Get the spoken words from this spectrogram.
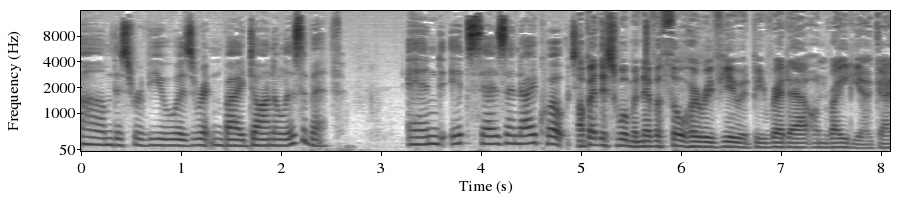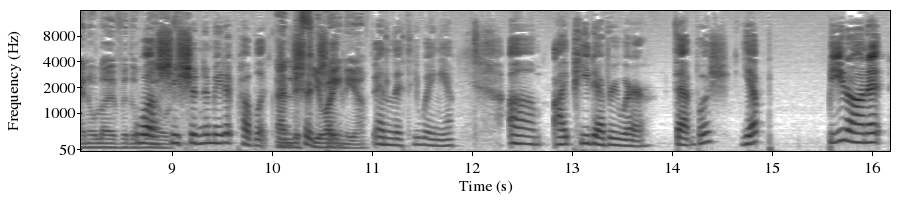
Um, this review was written by Dawn Elizabeth, and it says, and I quote. I bet this woman never thought her review would be read out on radio, going all over the Well, world. Well, she shouldn't have made it public. then, And? Lithuania. And Lithuania. Um, I peed everywhere. That bush? Yep. Peed on it.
